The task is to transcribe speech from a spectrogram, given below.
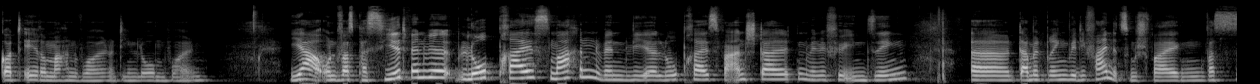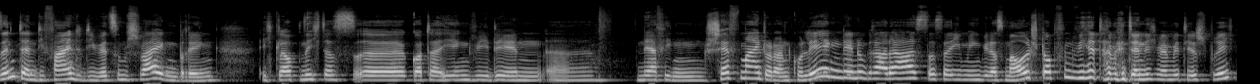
Gott Ehre machen wollen und ihn loben wollen. Ja, und was passiert, wenn wir Lobpreis machen, wenn wir Lobpreis veranstalten, wenn wir für ihn singen? Äh, damit bringen wir die Feinde zum Schweigen. Was sind denn die Feinde, die wir zum Schweigen bringen? Ich glaube nicht, dass äh, Gott da irgendwie den äh, nervigen Chef meint oder einen Kollegen, den du gerade hast, dass er ihm irgendwie das Maul stopfen wird, damit er nicht mehr mit dir spricht.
